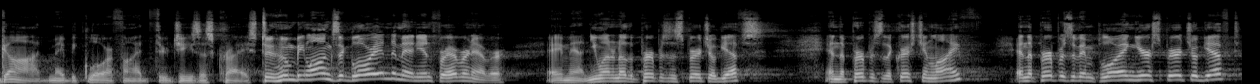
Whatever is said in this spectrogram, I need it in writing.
God may be glorified through Jesus Christ, to whom belongs the glory and dominion forever and ever. Amen. You want to know the purpose of spiritual gifts? And the purpose of the Christian life? And the purpose of employing your spiritual gift?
